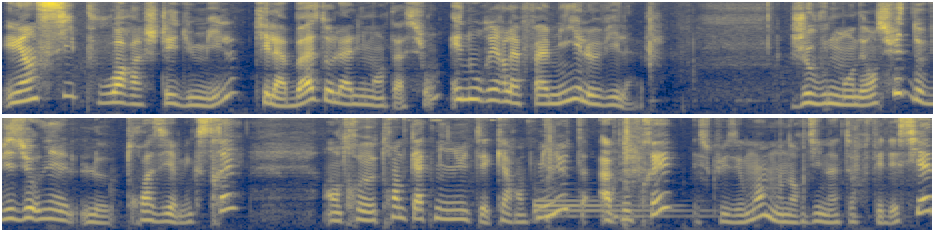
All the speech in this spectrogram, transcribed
et ainsi pouvoir acheter du mil, qui est la base de l'alimentation, et nourrir la famille et le village. Je vous demandais ensuite de visionner le troisième extrait, entre 34 minutes et 40 minutes à peu près. Excusez-moi, mon ordinateur fait des siennes.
